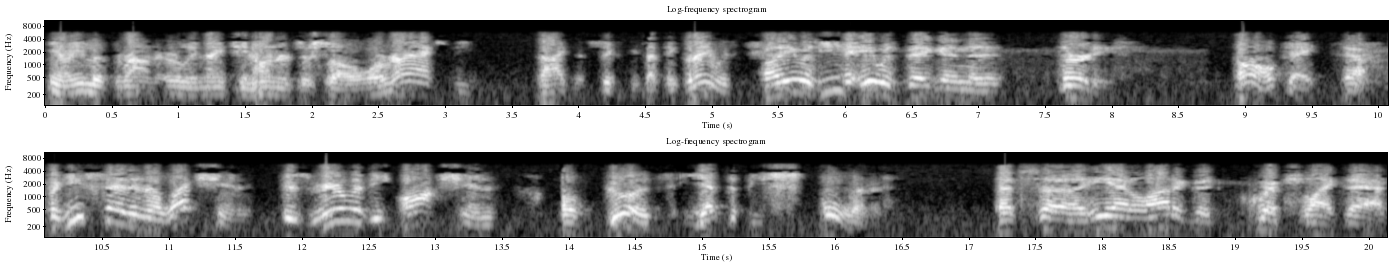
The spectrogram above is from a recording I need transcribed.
you know, he lived around the early 1900s or so, or actually died in the 60s, I think. But anyways, Well, he was he was big in the 30s. oh okay. Yeah. But he said an election is merely the auction of goods yet to be stolen. That's uh he had a lot of good quips like that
